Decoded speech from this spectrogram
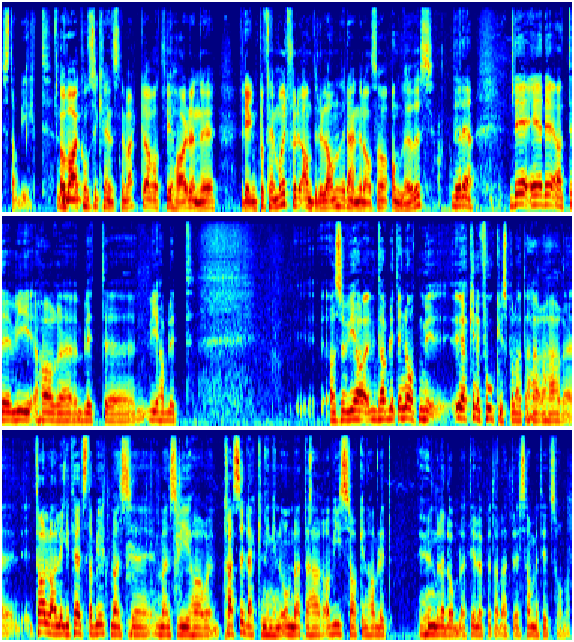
stabilt. Og Hva er konsekvensene vært av at vi har denne regelen på fem år? For andre land regner altså annerledes? Det er det. Det er det at vi har blitt, vi har blitt Altså, har, Det har blitt enormt økende fokus på dette. her. her. Tallet har ligget helt stabilt, mens, mens, vi har pressedekningen om dette. her. Avissaken har blitt hundredoblet i løpet av dette samme tidsrommet.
